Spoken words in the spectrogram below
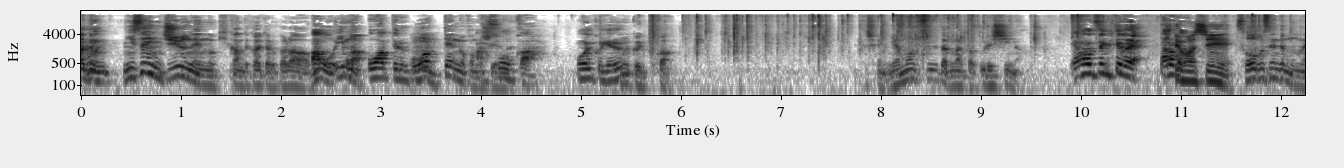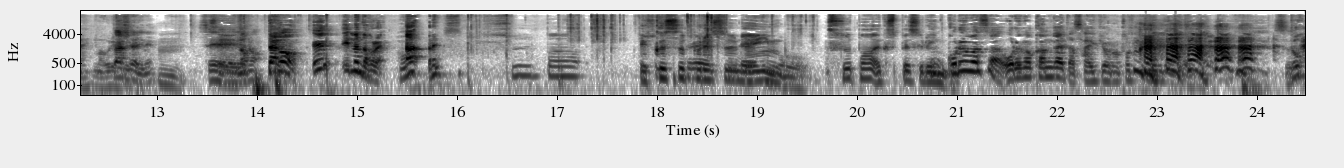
あでも2010年の期間って書いてあるからあもう今終わってる。終わってんのかもあしれない。そうか。もう一個いけもうる一個いくか確かに山手線出たらなんか嬉しいな。山手線来てくれ。来て頼むほしい。総武線でもねまあ嬉しい。確かにね。うん。せーの。せーの。ドン。ええなんだこれ？ああれ？スーパーエクスプレスレインボー。スーパーエクスプレスレインボー。これはさ俺の考えた最強の特急みたいなどこ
